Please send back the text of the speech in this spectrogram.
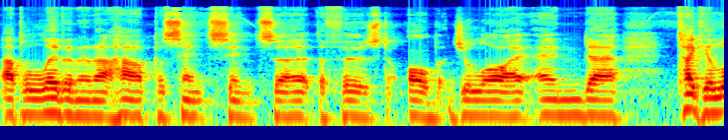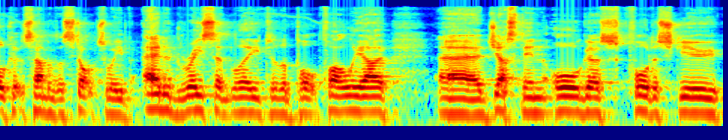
up 11.5% since uh, the 1st of July. And uh, take a look at some of the stocks we've added recently to the portfolio. Uh, just in August, Fortescue,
